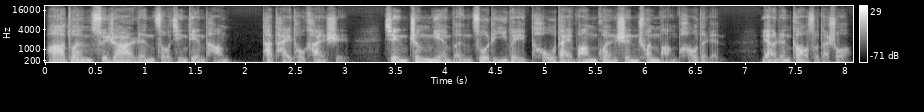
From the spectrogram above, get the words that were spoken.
阿端随着二人走进殿堂，他抬头看时，见正面稳坐着一位头戴王冠、身穿蟒袍的人。两人告诉他说：“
